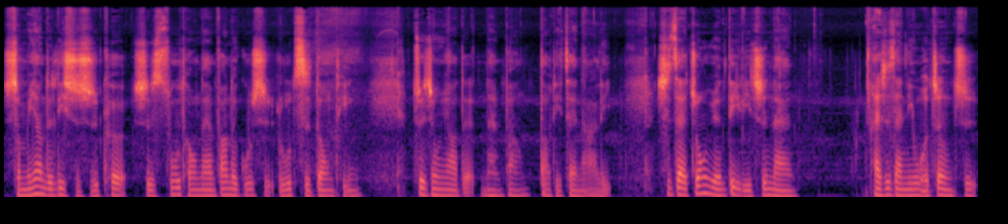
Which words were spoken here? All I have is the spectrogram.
什么样的历史时刻，使苏童南方的故事如此动听？最重要的，南方到底在哪里？是在中原地理之南，还是在你我政治、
